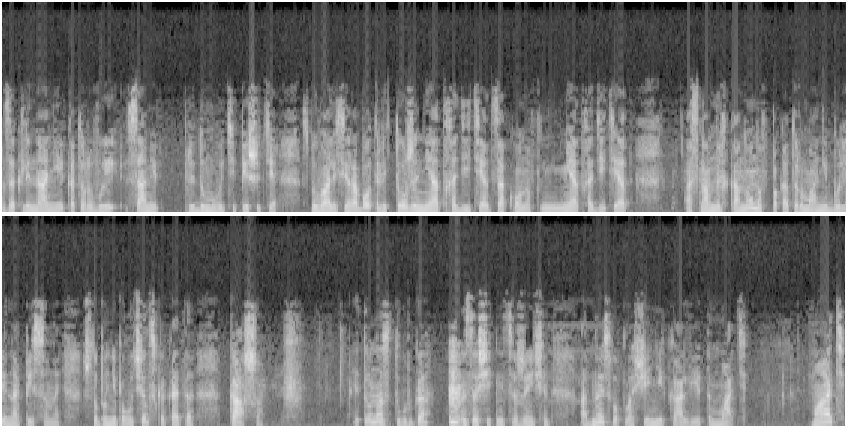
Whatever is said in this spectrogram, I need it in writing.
заклинания, которые вы сами придумываете, пишете, сбывались и работали, тоже не отходите от законов, не отходите от основных канонов, по которым они были написаны, чтобы не получилась какая-то каша. Это у нас Дурга, защитница женщин, одно из воплощений Кали, это мать. Мать,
